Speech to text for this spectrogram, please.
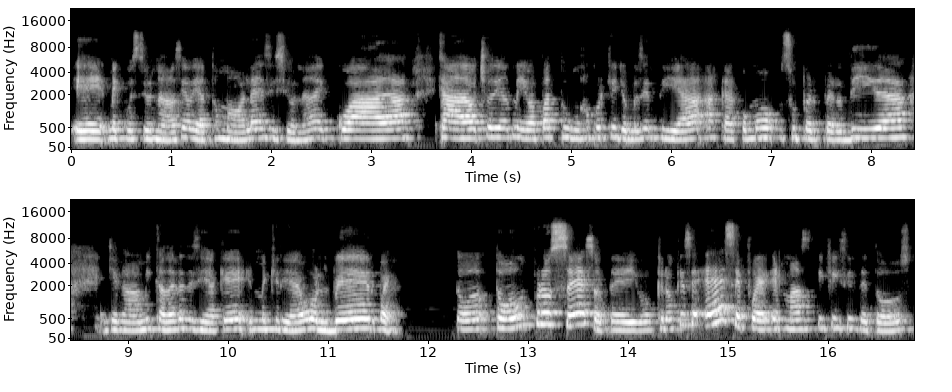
eh, me cuestionaba si había tomado la decisión adecuada, cada ocho días me iba para Tunja porque yo me sentía acá como súper perdida, llegaba a mi casa y les decía que me quería devolver, bueno, todo, todo un proceso, te digo. Creo que ese, ese fue el más difícil de todos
